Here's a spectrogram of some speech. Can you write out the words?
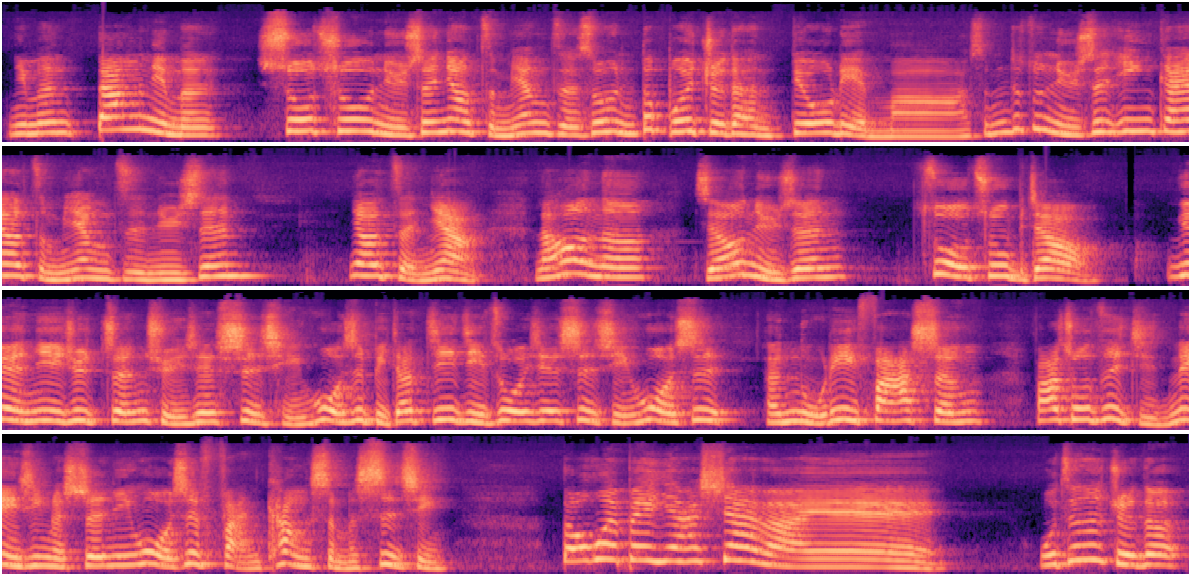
你们当你们说出女生要怎么样子的时候，你都不会觉得很丢脸吗？什么叫做女生应该要怎么样子？女生要怎样？然后呢，只要女生做出比较。愿意去争取一些事情，或者是比较积极做一些事情，或者是很努力发声，发出自己内心的声音，或者是反抗什么事情，都会被压下来。诶，我真的觉得，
